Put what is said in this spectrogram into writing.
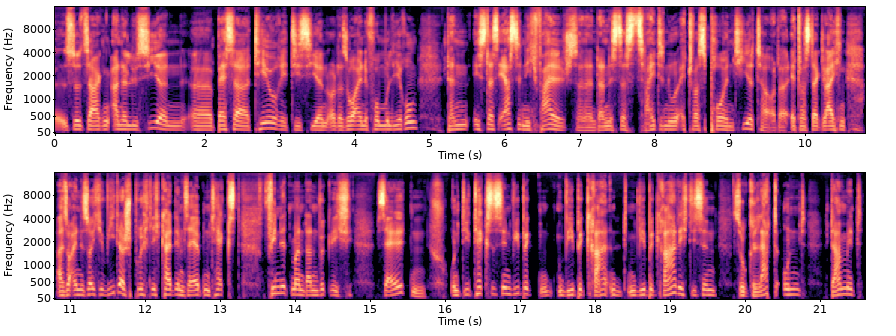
sozusagen analysieren, äh, besser theoretisieren oder so eine Formulierung, dann ist das erste nicht falsch, sondern dann ist das zweite nur etwas pointierter oder etwas dergleichen. Also eine solche Widersprüchlichkeit im selben Text findet man dann wirklich selten. Und die Texte sind wie, be wie, begra wie begradigt, die sind so glatt und damit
